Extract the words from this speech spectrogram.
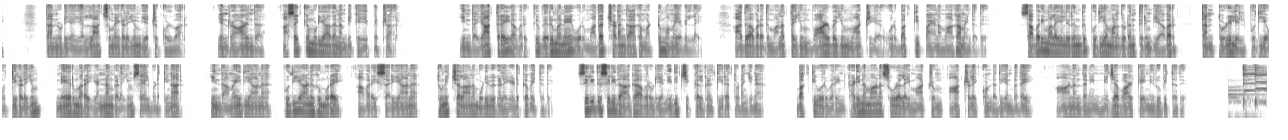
தன்னுடைய எல்லாச் சுமைகளையும் ஏற்றுக்கொள்வார். என்ற ஆழ்ந்த அசைக்க முடியாத நம்பிக்கையைப் பெற்றார். இந்த யாத்திரை அவருக்கு வெறுமனே ஒரு மதச் சடங்காக மட்டும் அமையவில்லை. அது அவரது மனத்தையும் வாழ்வையும் மாற்றிய ஒரு பக்திப் பயணமாக அமைந்தது. சபரிமலையிலிருந்து புதிய மனதுடன் திரும்பிய அவர் தன் தொழிலில் புதிய உத்திகளையும் நேர்மறை எண்ணங்களையும் செயல்படுத்தினார். இந்த அமைதியான புதிய அணுகுமுறை அவரை சரியான துணிச்சலான முடிவுகளை எடுக்க வைத்தது. சிறிது சிறிதாக அவருடைய நிதிச் சிக்கல்கள் தீரத் தொடங்கின. பக்தி ஒருவரின் கடினமான சூழலை மாற்றும் ஆற்றலைக் கொண்டது என்பதை ஆனந்தனின் நிஜ வாழ்க்கை நிரூபித்தது.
